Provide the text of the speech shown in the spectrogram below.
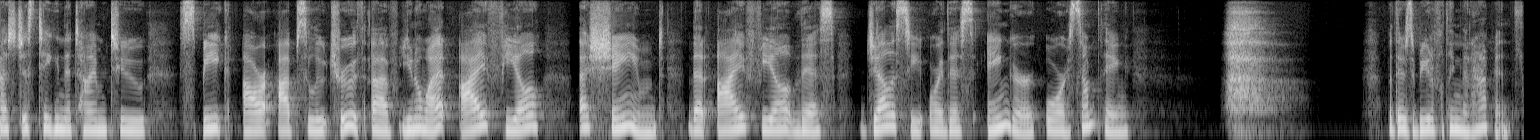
us just taking the time to speak our absolute truth of, you know what, I feel ashamed that I feel this jealousy or this anger or something. but there's a beautiful thing that happens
